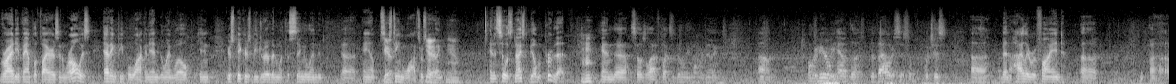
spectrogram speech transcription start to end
variety of amplifiers, and we're always having people walking in going, well, can your speakers be driven with a single-ended uh, amp, 16 watts or something? Yeah. yeah. And it's, so it's nice to be able to prove that. Mm -hmm. And uh, so there's a lot of flexibility in what we're doing. Um, over here we have the, the Valor system, which has uh, been a highly refined uh, uh,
